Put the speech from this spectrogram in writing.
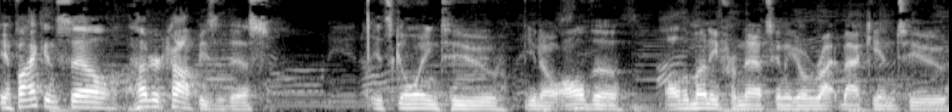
if I can sell 100 copies of this, it's going to, you know, all the all the money from that's going to go right back into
